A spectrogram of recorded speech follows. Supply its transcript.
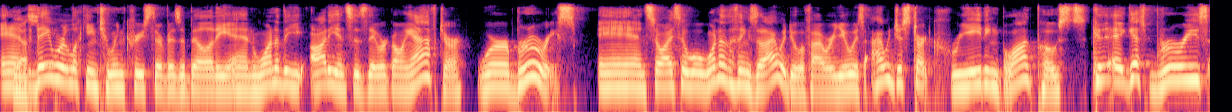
and yes. they were looking to increase their visibility and one of the audiences they were going after were breweries. And so I said, well, one of the things that I would do if I were you is I would just start creating blog posts. Cause I guess breweries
